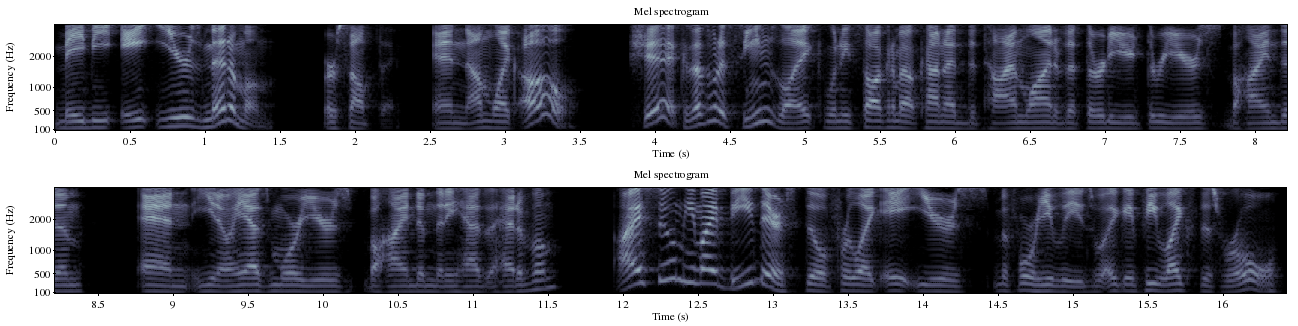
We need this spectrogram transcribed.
maybe eight years minimum or something. And I'm like, oh, shit. Because that's what it seems like when he's talking about kind of the timeline of the 33 years behind him and you know he has more years behind him than he has ahead of him. I assume he might be there still for like eight years before he leaves. Like if he likes this role,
